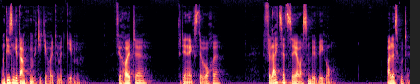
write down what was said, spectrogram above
Und diesen Gedanken möchte ich dir heute mitgeben. Für heute, für die nächste Woche. Vielleicht setzt er ja was in Bewegung. Alles Gute.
